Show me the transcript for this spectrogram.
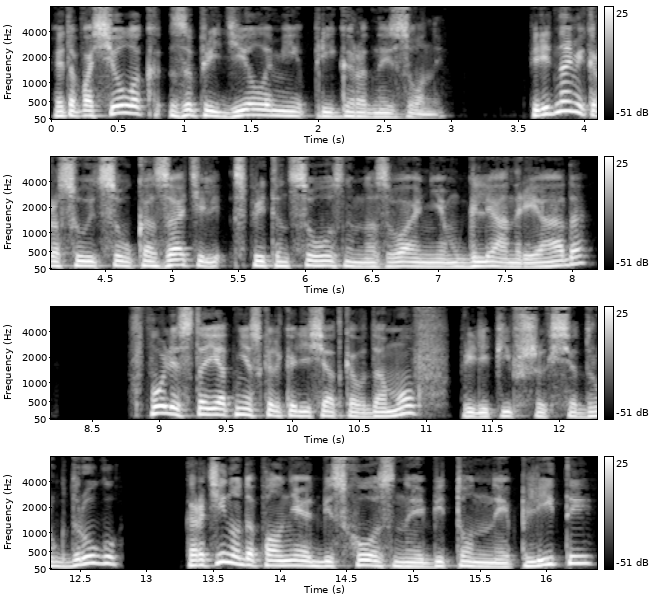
Это поселок за пределами пригородной зоны. Перед нами красуется указатель с претенциозным названием «Глян-Риада». В поле стоят несколько десятков домов, прилепившихся друг к другу, Картину дополняют бесхозные бетонные плиты,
